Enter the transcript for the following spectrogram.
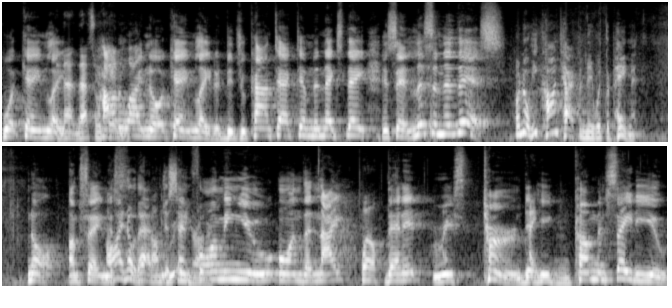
what came later. That- that's what How came- do I know it came later? Did you contact him the next day and said, "Listen to this"? Oh no, he contacted me with the payment. No, I'm saying. Oh, I know that. I'm just saying, Your Honor. Informing you on the night Well- that it returned. Did I- he come and say to you,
